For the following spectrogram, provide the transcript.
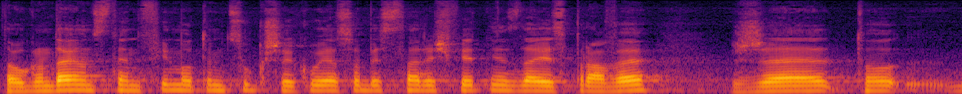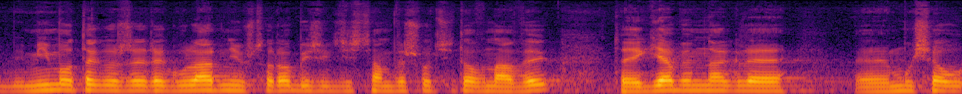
to oglądając ten film o tym cukrzyku, ja sobie stary świetnie zdaję sprawę, że to mimo tego, że regularnie już to robisz i gdzieś tam wyszło ci to w nawyk, to jak ja bym nagle e, musiał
